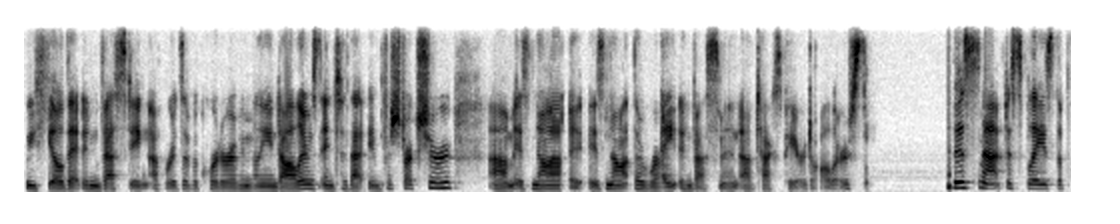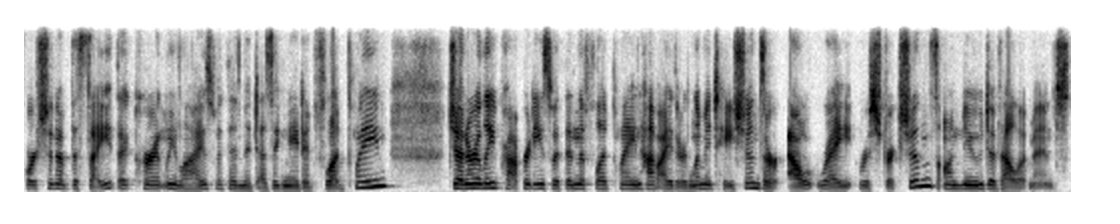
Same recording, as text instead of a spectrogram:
we feel that investing upwards of a quarter of a million dollars into that infrastructure um, is not is not the right investment of taxpayer dollars. This map displays the portion of the site that currently lies within the designated floodplain. Generally, properties within the floodplain have either limitations or outright restrictions on new development.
